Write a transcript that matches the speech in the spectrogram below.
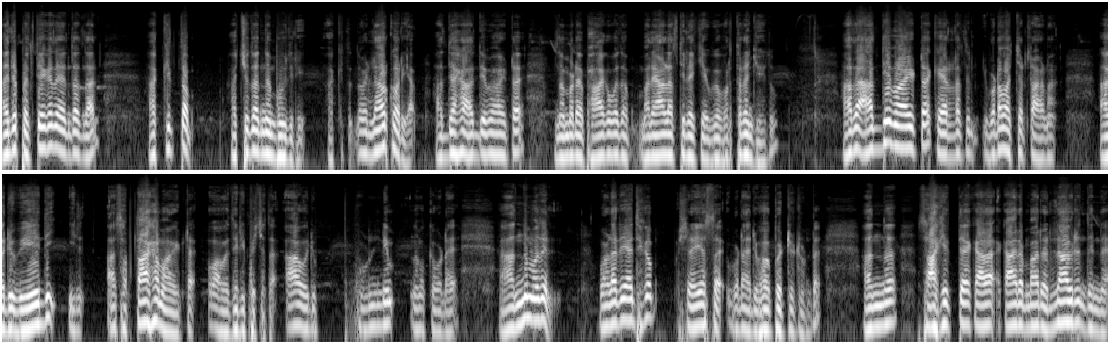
അതിന്റെ പ്രത്യേകത എന്തെന്നാൽ അക്കിത്തം അച്യുതൻ നമ്പൂതിരി അക്കിത്തം എല്ലാവർക്കും അറിയാം. അദ്ദേഹം ആദ്യമായിട്ട് നമ്മുടെ ഭാഗവതം മലയാളത്തിലേക്ക് വിവർത്തനം ചെയ്തു. അത് ആദ്യമായിട്ട് കേരളത്തിൽ ഇവിടെ വച്ചിട്ടാണ് ആ ഒരു വേദിയിൽ ആ സപ്താഹമായിട്ട് അവതരിപ്പിച്ചത്. ആ ഒരു പുണ്യം നമുക്കിവിടെ അന്നു മുതൽ വളരെയധികം ശ്രേയസ് ഇവിടെ അനുഭവപ്പെട്ടിട്ടുണ്ട്. അന്ന് സാഹിത്യകാരന്മാരെല്ലാവരും തന്നെ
